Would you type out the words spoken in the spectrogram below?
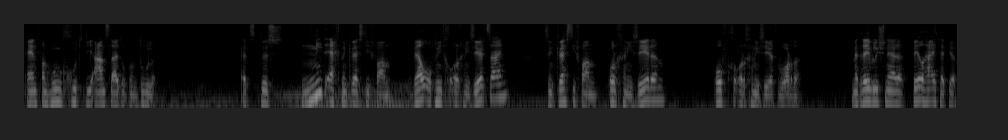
En van hoe goed die aansluiten op hun doelen. Het is dus niet echt een kwestie van wel of niet georganiseerd zijn. Het is een kwestie van organiseren of georganiseerd worden. Met revolutionaire veelheid heb je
